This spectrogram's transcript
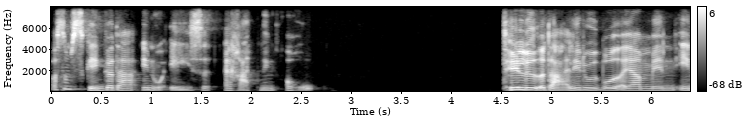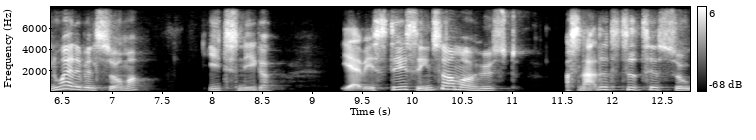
og som skænker dig en oase af retning og ro. Det lyder dejligt, udbryder jeg, men endnu er det vel sommer? I et snikker. Ja, hvis det er sensommer og høst, og snart er det tid til at så.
